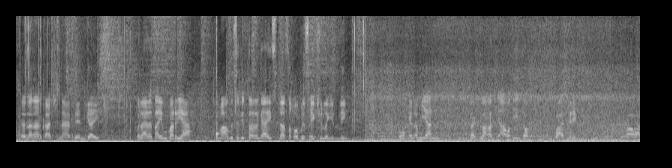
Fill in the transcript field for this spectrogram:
Ito lang ang cash natin guys. Wala na tayong barya. Mga gusto kita guys, nasa comment section lang yung link. Okay naman yan. Naglakad nga ako dito. Bad trip. Bawal.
